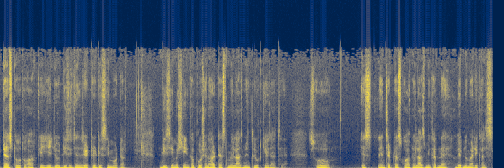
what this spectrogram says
टेस्ट हो तो आपके ये जो D C generator D C motor D C machine का पोर्शन हर टेस्ट में लाजमी इंक्लूड किया जाता है। सो इस इन चैप्टर्स को आपने लाजमी करना है वेब नोमेरिकल्स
